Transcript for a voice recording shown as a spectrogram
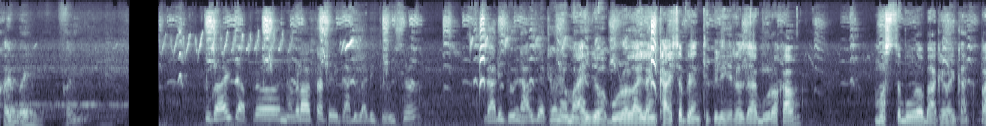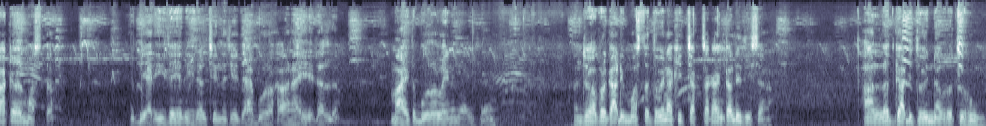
ખાઈ ભાઈ કરીએ તો ગાય આપણે નવડા હતા તે ગાડી ગાડી ધોઈ ગાડી જોઈને હાલ બેઠો ને આમાં આવી જો, બોરો લાઈ લાઈને ખાય છે, પેનથી પેલી હિરલ જાય બોરો ખાવા. મસ્ત બોરો બાકે ભાઈ કાન પાકે હોય મસ્ત. બેરી જઈએ તો હિરલ ને છે જાય બોરો ખાવાના હિરલ. માહી તો બોરો લઈને જાય છે. જો આપણે ગાડી મસ્ત ધોઈ નાખી ચકચકાઈ કરી દીધી છે. જ ગાડી ધોઈને નવરો થયો હું.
